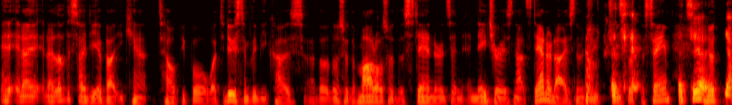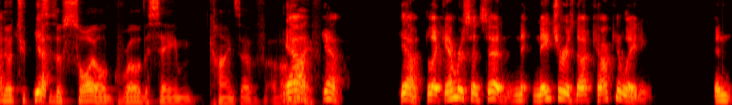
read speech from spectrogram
and, and I and I love this idea about you can't tell people what to do simply because uh, th- those are the models or the standards, and, and nature is not standardized. No two trees look the same. That's it. No, yeah. no two pieces yeah. of soil grow the same kinds of, of, of yeah, life. Yeah, yeah. Like Emerson said, n- nature is not calculating, and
